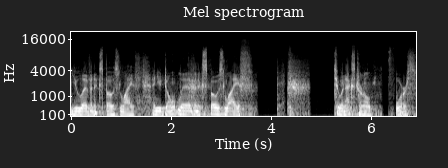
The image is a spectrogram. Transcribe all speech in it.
you live an exposed life. And you don't live an exposed life to an external force,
